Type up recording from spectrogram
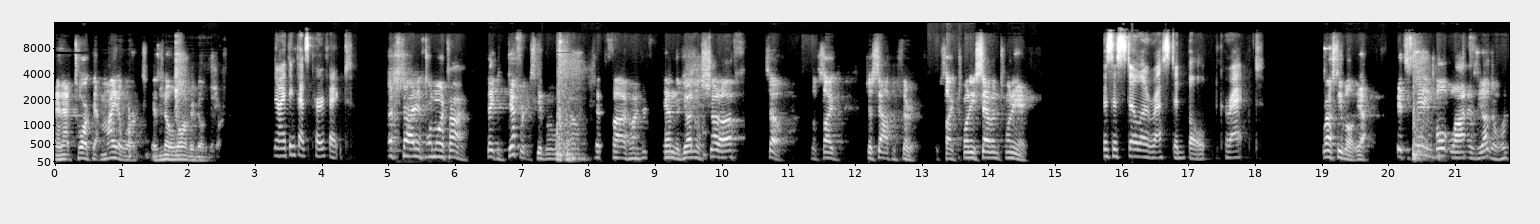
And that torque that might have worked is no longer going to work. No, I think that's perfect. Let's try this one more time. Take a different Skidmore now. Set um, 500 and the gun will shut off. So looks like just south of third. Looks like 27, 28. This is still a rusted bolt, correct? Rusty bolt, yeah. It's the same bolt lot as the other one.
